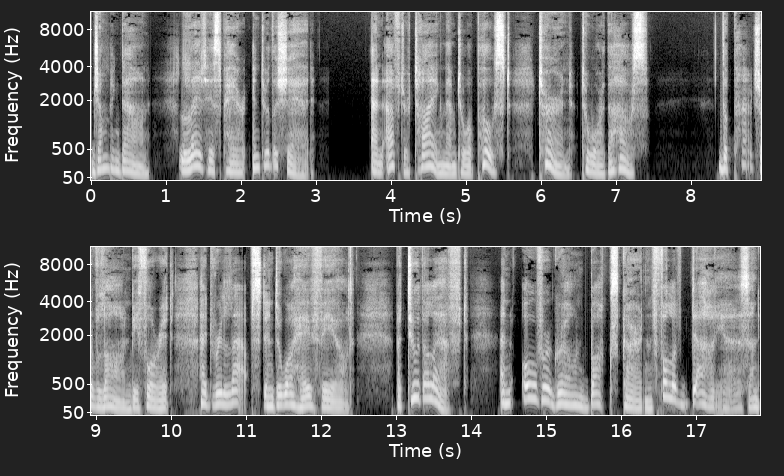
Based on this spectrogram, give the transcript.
jumping down, led his pair into the shed and after tying them to a post, turned toward the house. The patch of lawn before it had relapsed into a hayfield, but to the left, an overgrown box garden full of dahlias and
